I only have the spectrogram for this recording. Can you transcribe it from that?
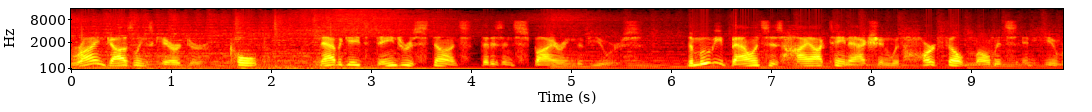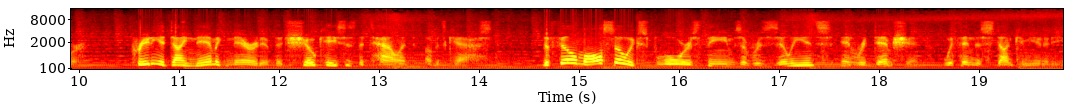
Ryan Gosling's character, Colt, navigates dangerous stunts that is inspiring the viewers. The movie balances high-octane action with heartfelt moments and humor, creating a dynamic narrative that showcases the talent of its cast. The film also explores themes of resilience and redemption within the stunt community,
